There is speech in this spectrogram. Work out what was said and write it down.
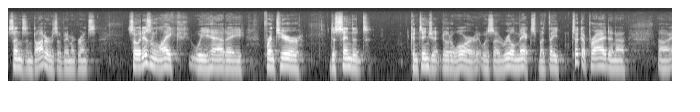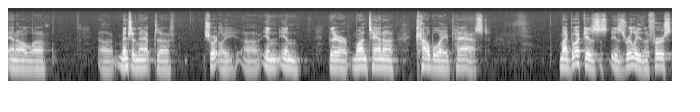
sons and daughters of immigrants. So it isn't like we had a frontier descendant contingent go to war. It was a real mix, but they took a pride in a, uh, and I'll uh, uh, mention that uh, shortly, uh, in, in their Montana cowboy past. My book is, is really the first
